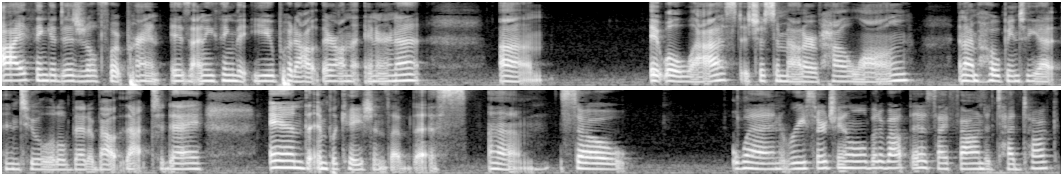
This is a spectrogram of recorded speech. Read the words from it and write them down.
I think a digital footprint is anything that you put out there on the internet. Um, it will last, it's just a matter of how long. And I'm hoping to get into a little bit about that today and the implications of this. Um, so, when researching a little bit about this, I found a TED Talk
